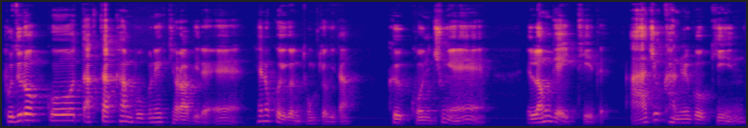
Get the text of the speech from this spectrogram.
부드럽고 딱딱한 부분의 결합이래. 해놓고 이건 동격이다. 그 곤충의 elongated. 아주 가늘고 긴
